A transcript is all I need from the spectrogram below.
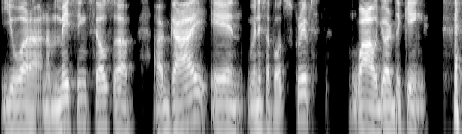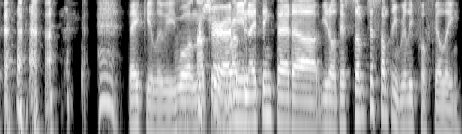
you are an amazing sales uh, uh guy and when it's about scripts wow you're the king thank you louise well for sure i mean this... i think that uh you know there's some just something really fulfilling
